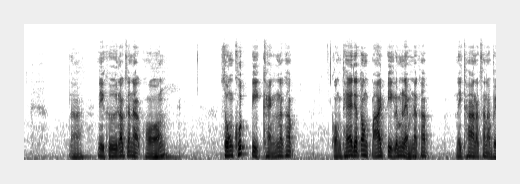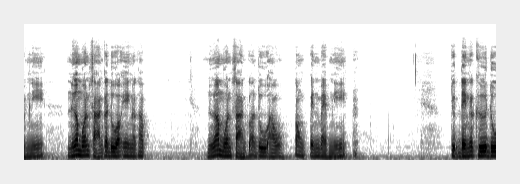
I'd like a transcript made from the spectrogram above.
ๆนะนี่คือลักษณะของทรงคุดปีกแข็งนะครับ ของแท้จะต้องปลายปีกแหลมๆนะครับ ในท่าลักษณะแบบนี้ เนื้อมวลสารก็ดูเอาเองนะครับ เนื้อมวลสารก็ดูเอาต้องเป็นแบบนี้ จุดเด่นก็คือดู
